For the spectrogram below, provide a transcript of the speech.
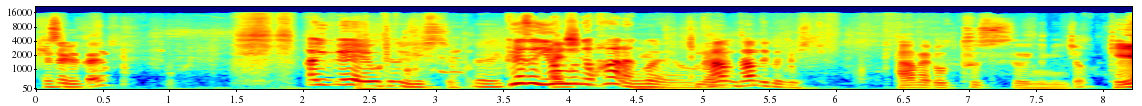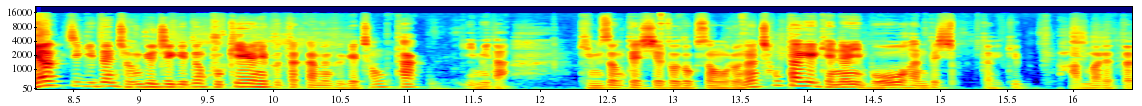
계속 읽을까요? 아, 예, 예, 계속 읽으시죠. 예, 그래서 이런 분들 화가 난 거예요. 네. 다음 다음 댓글 읽으시죠. 다음에 로투스님이죠. 계약직이든 정규직이든 국회의원이 부탁하면 그게 청탁입니다. 김성태 씨의 도덕성으로는 청탁의 개념이 모호한 듯 싶다. 이렇게 반말했다.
